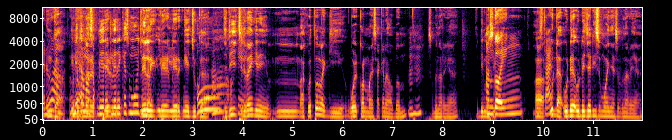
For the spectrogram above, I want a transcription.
doang. Enggak. Ini Enggak. termasuk Lirik- lirik-liriknya semua juga. lirik lirik liriknya juga Oh, jadi oke. ceritanya gini hmm, aku tuh lagi work on my second album sebenarnya jadi masih. Ongoing this time. udah udah udah jadi semuanya sebenarnya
